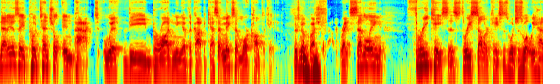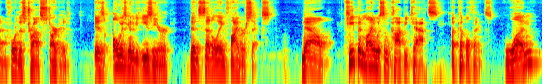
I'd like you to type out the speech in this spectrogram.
that is a potential impact with the broadening of the copycats. That makes it more complicated. There's no mm-hmm. question about it, right? Settling three cases, three seller cases, which is what we had before this trial started, is always going to be easier than settling five or six. Now, keep in mind with some copycats a couple things. One,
